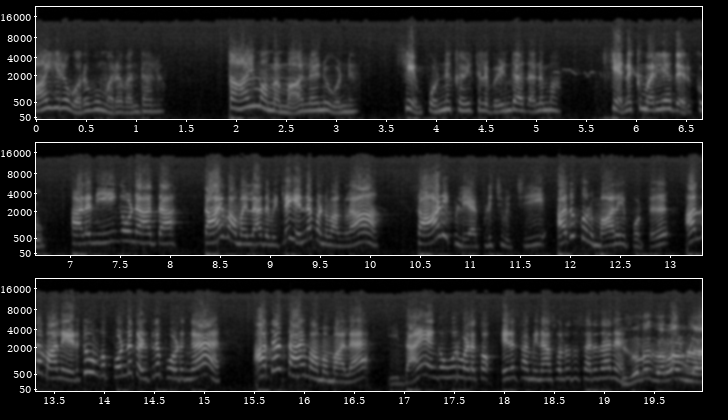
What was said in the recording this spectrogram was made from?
ஆயிரம் உறவு முறை வந்தாலும் தாய் மாமா மாலைன்னு ஒண்ணு என் பொண்ணு கழுத்துல விழுந்தாதானமா எனக்கு மரியாதை இருக்கும். அட நீங்க ஒண்ணு ஆத்தா தாய் மாமா இல்லாத வீட்ல என்ன பண்ணுவாங்களா? சாணி பிள்ளையார் பிடிச்சு வச்சு அதுக்கு ஒரு மாலையை போட்டு அந்த மாலையை எடுத்து உங்க பொண்ணு கழுத்துல போடுங்க. அதான் தாய் மாமா மாலை இதான் எங்க ஊர் வழக்கம். என்ன சாமி நான் சொல்றது சரிதானே? சொல்றது.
